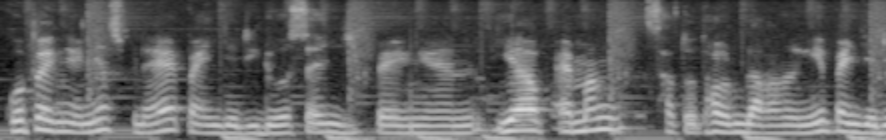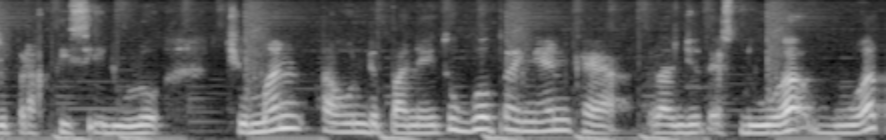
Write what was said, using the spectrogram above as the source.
gue pengennya sebenarnya pengen jadi dosen pengen ya emang satu tahun belakang ini pengen jadi praktisi dulu. Cuman tahun depannya itu gue pengen kayak lanjut S2 buat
